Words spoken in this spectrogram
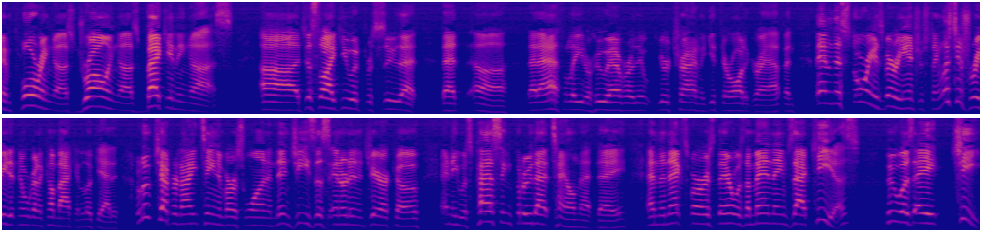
imploring us, drawing us, beckoning us, uh, just like you would pursue that that uh, that athlete or whoever that you're trying to get their autograph. And man, this story is very interesting. Let's just read it and then we're going to come back and look at it. Luke chapter 19 and verse 1. And then Jesus entered into Jericho and he was passing through that town that day. And the next verse, there was a man named Zacchaeus who was a chief.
